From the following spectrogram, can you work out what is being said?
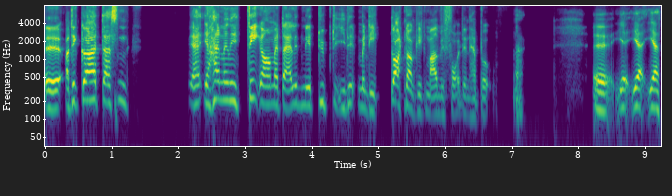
Øh, og det gør, at der er sådan... Jeg, jeg har en idé om, at der er lidt mere dybde i det, men det er godt nok ikke meget, vi får i den her bog. Øh, jeg, jeg, jeg,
